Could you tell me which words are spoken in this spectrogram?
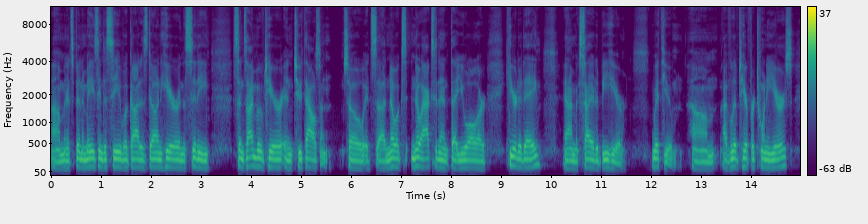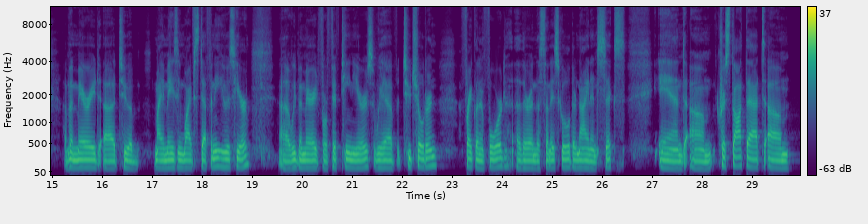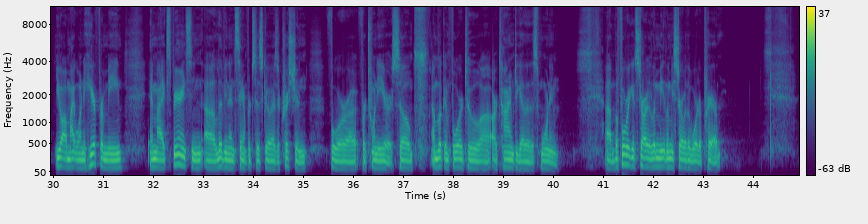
Um, and it's been amazing to see what God has done here in the city since I moved here in 2000. So it's uh, no ex- no accident that you all are here today, and I'm excited to be here with you. Um, I've lived here for 20 years. I've been married uh, to a, my amazing wife Stephanie, who is here. Uh, we've been married for 15 years. We have two children, Franklin and Ford. Uh, they're in the Sunday school. They're nine and six. And um, Chris thought that um, you all might want to hear from me in my experiencing uh, living in San Francisco as a Christian for uh, for 20 years. So I'm looking forward to uh, our time together this morning. Uh, before we get started, let me let me start with a word of prayer.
